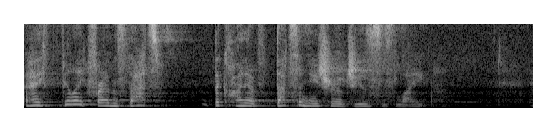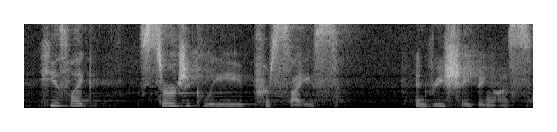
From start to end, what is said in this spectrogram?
And I feel like, friends, that's the kind of, that's the nature of Jesus' light. He's like surgically precise in reshaping us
